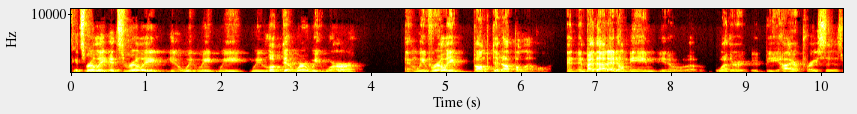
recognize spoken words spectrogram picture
It's really it's really you know we we we we looked at where we were and we've really bumped it up a level. And and by that i don't mean you know uh, whether it would be higher prices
